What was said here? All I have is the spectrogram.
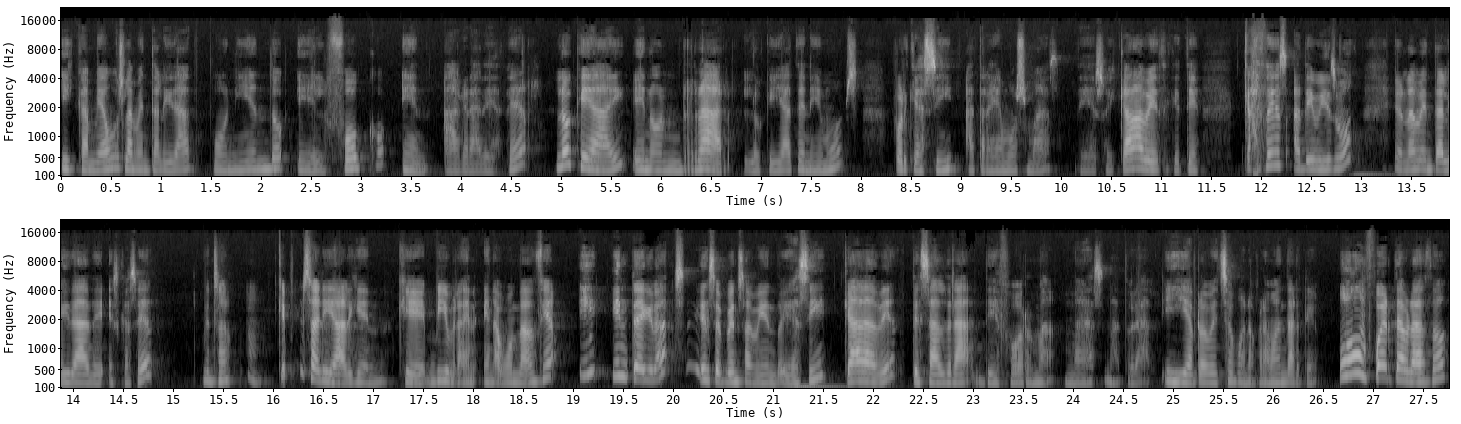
y cambiamos la mentalidad poniendo el foco en agradecer lo que hay, en honrar lo que ya tenemos, porque así atraemos más de eso. Y cada vez que te caces a ti mismo en una mentalidad de escasez, pensar, "Hmm, ¿qué pensaría alguien que vibra en, en abundancia? Y integras ese pensamiento y así cada vez te saldrá de forma más natural. Y aprovecho, bueno, para mandarte un fuerte abrazo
